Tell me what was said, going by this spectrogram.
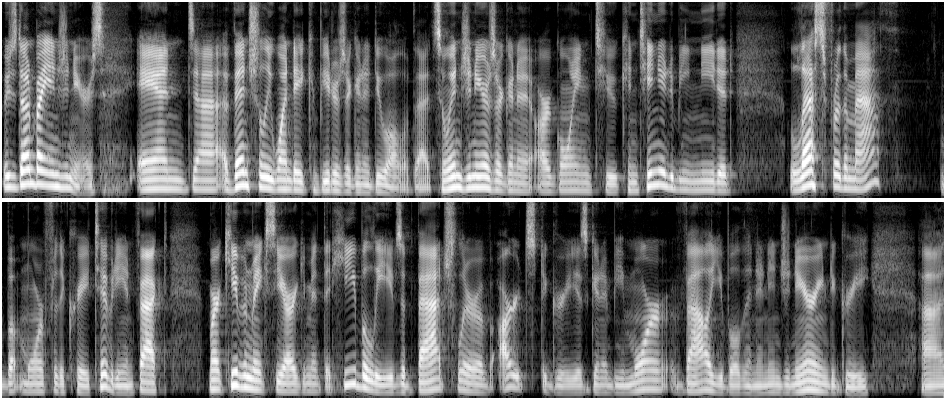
who's done by engineers. And uh, eventually one day computers are going to do all of that. So engineers are going to are going to continue to be needed less for the math but more for the creativity. In fact mark cuban makes the argument that he believes a bachelor of arts degree is going to be more valuable than an engineering degree uh,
